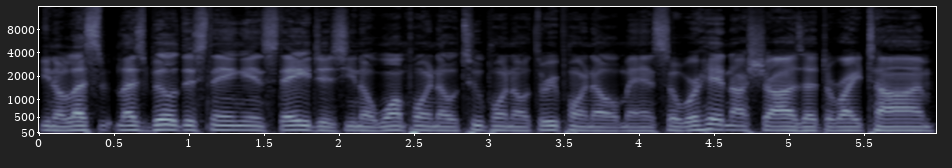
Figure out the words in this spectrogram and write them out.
you know, let's let's build this thing in stages, you know, 1.0, 2.0, 3.0, man. So we're hitting our strides at the right time.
